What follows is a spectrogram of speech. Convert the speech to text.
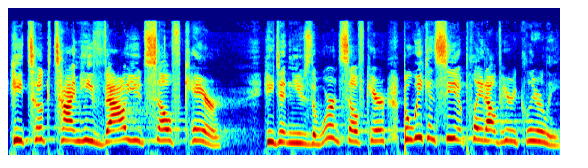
He took time, he valued self care. He didn't use the word self care, but we can see it played out very clearly.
